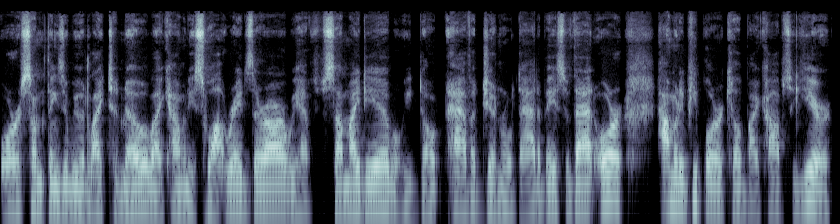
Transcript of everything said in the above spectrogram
or some things that we would like to know, like how many SWAT raids there are. We have some idea, but we don't have a general database of that, or how many people are killed by cops a year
